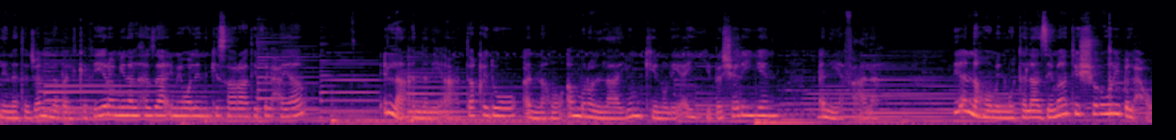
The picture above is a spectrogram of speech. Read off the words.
لنتجنب الكثير من الهزائم والانكسارات في الحياة. إلا أنني أعتقد أنه أمر لا يمكن لأي بشري أن يفعله لأنه من متلازمات الشعور بالحب.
